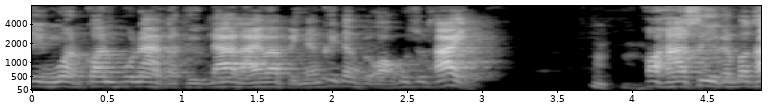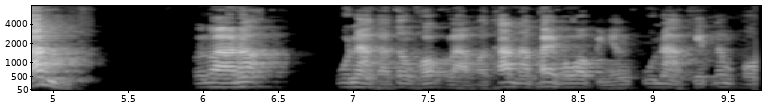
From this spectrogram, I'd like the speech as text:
ซึ่งงวดก่อนผู้นาคก็ถือด่าหลายว่าเป็นยังคือจังไปออกผู้สุดท้ายเขาหาซื้อกันบ่ทันเพิ่นว่าเนาะผู้นาคก็ต้องขอกราบประท่านอภัยเพราะว่าเป็นยังผู้นาคเฮ็ดน้ำพอ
